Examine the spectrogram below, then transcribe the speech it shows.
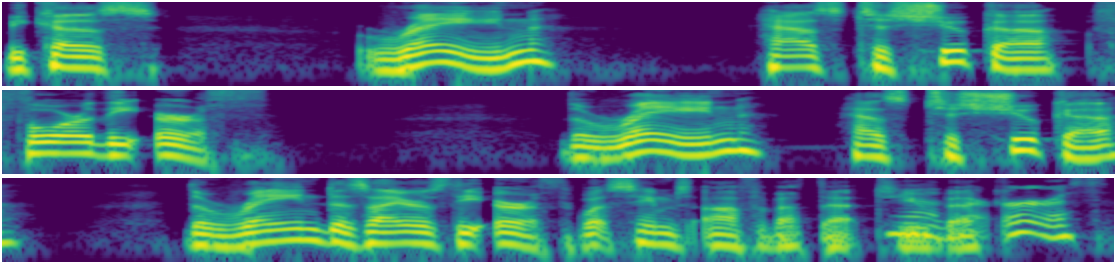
Because rain has teshuka for the earth. The rain has teshuka. The rain desires the earth. What seems off about that to yeah, you, Beck? the earth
